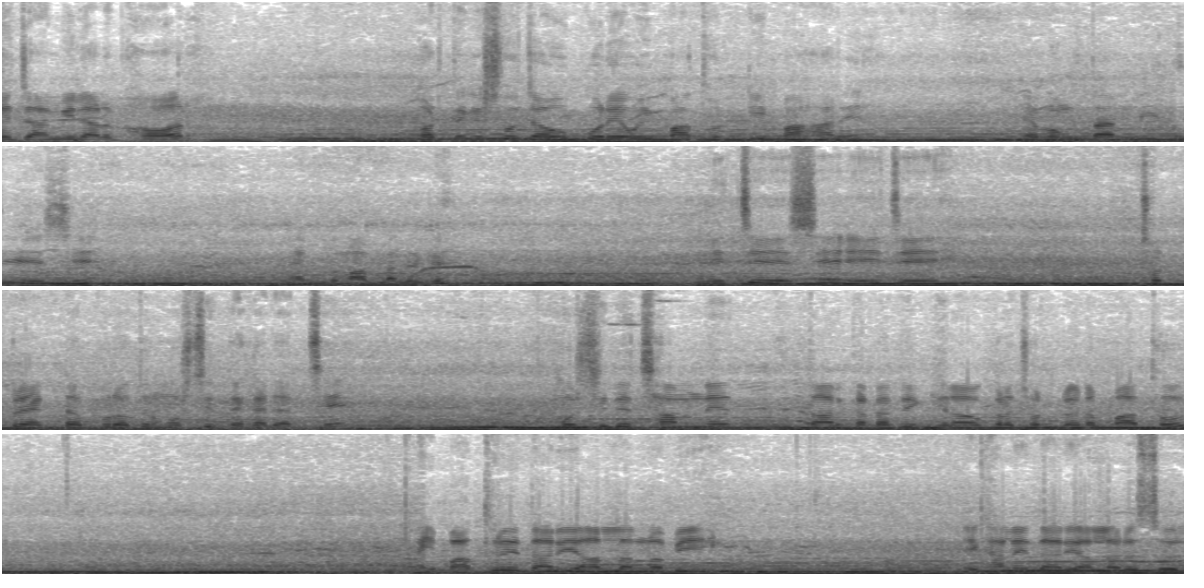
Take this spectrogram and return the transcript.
উম্মে জামিলার ঘর। ঘর থেকে সোজা উপরে ওই পাথরটি পাহাড়ে এবং তার নিচে এসে একদম আপনাদেরকে নিচে এসে এই যে ছোট্ট একটা পুরাতন মসজিদ দেখা যাচ্ছে। মসজিদের সামনে তার কাটাতে ঘেরাও করা ছোট্ট একটা পাথর। এই পাথরে দাঁড়িয়ে আল্লাহ নবী, এখানে দাঁড়িয়ে আল্লাহ রসুল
